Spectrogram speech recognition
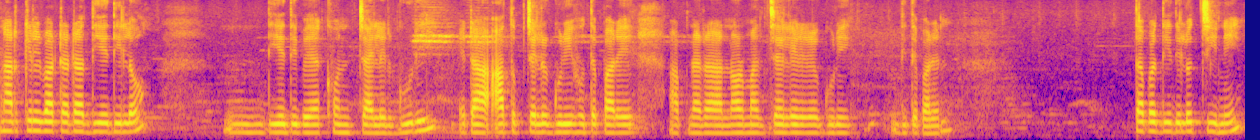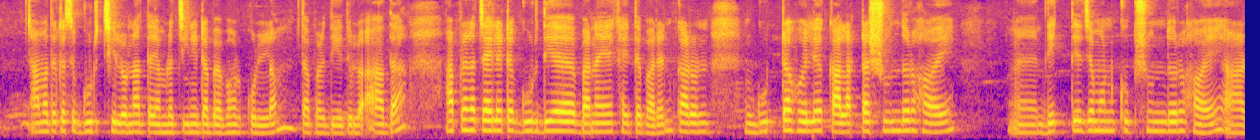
নারকেল বাটাটা দিয়ে দিল। দিয়ে দিবে এখন চাইলের গুঁড়ি। এটা আতপ চালের গুঁড়ি হতে পারে, আপনারা নর্মাল চাইলের গুঁড়ি দিতে পারেন। তারপর দিয়ে দিল চিনি। আমাদের কাছে গুড় ছিল না, তাই আমরা চিনিটা ব্যবহার করলাম, তারপর দিয়ে দিল আদা। আপনারা চাইলে এটা গুড় দিয়ে বানিয়ে খাইতে পারেন, কারণ গুড়টা হইলে কালারটা সুন্দর হয় দেখতে যেমন খুব সুন্দর হয়, আর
